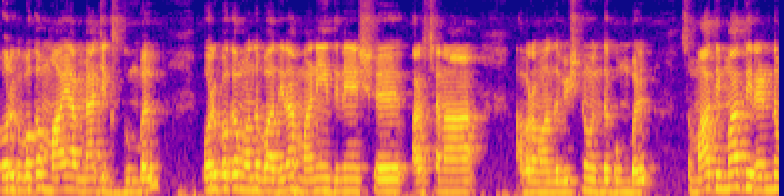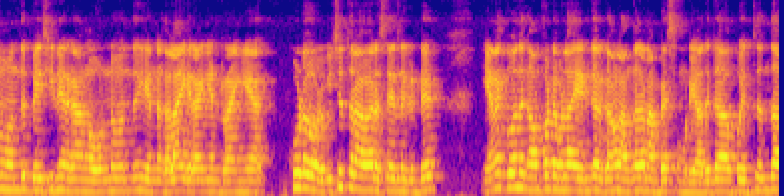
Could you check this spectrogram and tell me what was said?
ஒரு பக்கம் மாயா மேஜிக்ஸ் கும்பல் ஒரு பக்கம் வந்து பார்த்தீங்கன்னா மணி தினேஷ் அர்ச்சனா அப்புறம் வந்து விஷ்ணு இந்த கும்பல். ஸோ மாற்றி மாற்றி ரெண்டும் வந்து பேசினே இருக்காங்க. ஒன்று வந்து என்ன கலாய்க்கிறாங்கன்றாங்க. கூட ஒரு விசித்திரா வேறு சேர்ந்துக்கிட்டு எனக்கு வந்து கம்ஃபர்டபுளாக எங்கே இருக்காங்களோ அங்கே தான் நான் பேச முடியும். அதுக்காக போய் திருந்தா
